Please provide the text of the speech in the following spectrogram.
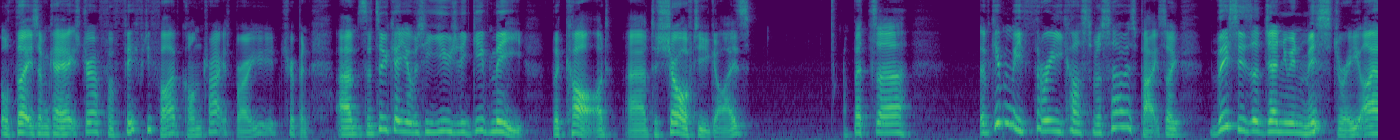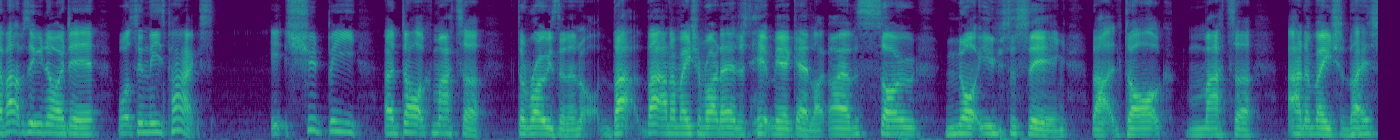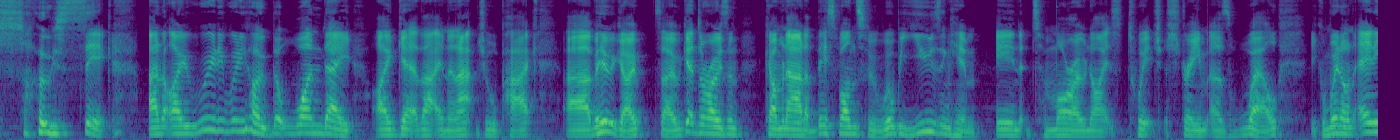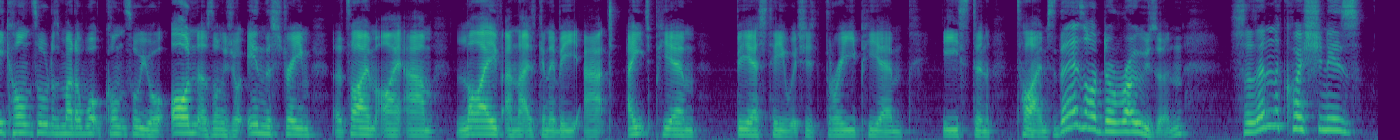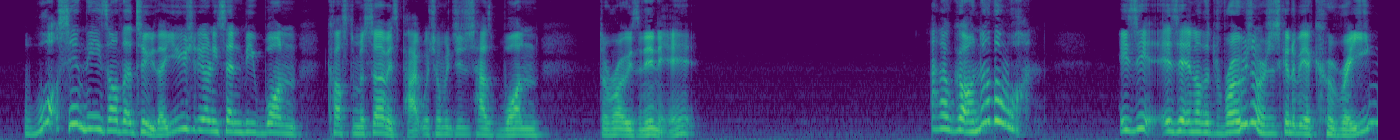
Or 37k extra for 55 contracts, bro? You're tripping. Um, so 2k obviously usually give me the card uh, to show off to you guys. But uh, they've given me three customer service packs. So this is a genuine mystery. I have absolutely no idea what's in these packs. It should be a dark matter DeRozan, and that that animation right there just hit me again. Like I am so not used to seeing that dark matter animation. That is so sick, and I really, really hope that one day I get that in an actual pack. Uh, but here we go. So we get DeRozan coming out of this one, so we will be using him in tomorrow night's Twitch stream as well. You can win on any console, doesn't matter what console you're on, as long as you're in the stream at the time I am live, and that is going to be at 8 p.m. BST, which is 3 p.m. Eastern Time. So there's our DeRozan. So then the question is, what's in these other two? They usually only send me one customer service pack, which obviously just has one DeRozan in it. And I've got another one. Is it is it another DeRozan or is it going to be a Kareem?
